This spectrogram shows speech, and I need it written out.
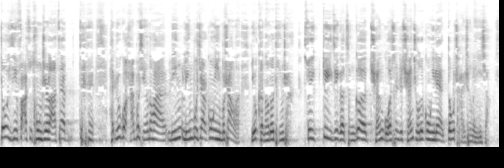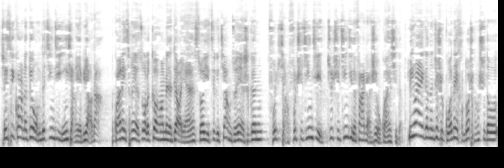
都已经发出通知了，在 如果还不行的话，零零部件供应不上了，有可能都停产。所以对这个整个全国甚至全球的供应链都产生了影响。所以这块呢，对我们的经济影响也比较大。管理层也做了各方面的调研，所以这个降准也是跟扶想扶持经济、支持经济的发展是有关系的。另外一个呢，就是国内很多城市都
